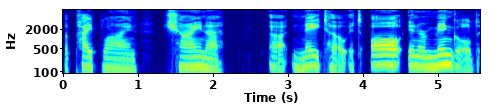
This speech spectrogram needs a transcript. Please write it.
the pipeline, China, uh, NATO. It's all intermingled,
